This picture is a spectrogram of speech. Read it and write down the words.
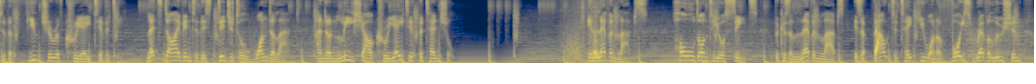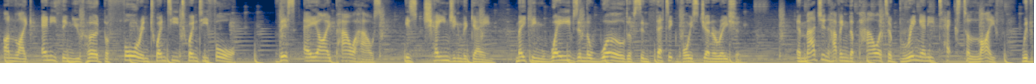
to the future of creativity. Let's dive into this digital wonderland and unleash our creative potential. ElevenLabs. Hold on to your seats because ElevenLabs is about to take you on a voice revolution unlike anything you've heard before in 2024. This AI powerhouse is changing the game, making waves in the world of synthetic voice generation. Imagine having the power to bring any text to life with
